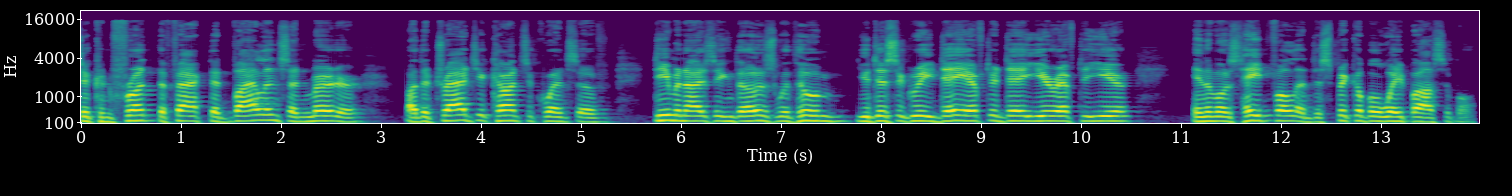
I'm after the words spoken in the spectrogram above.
to confront the fact that violence and murder are the tragic consequence of demonizing those with whom you disagree day after day, year after year, in the most hateful and despicable way possible.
